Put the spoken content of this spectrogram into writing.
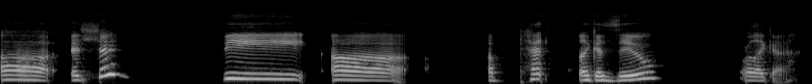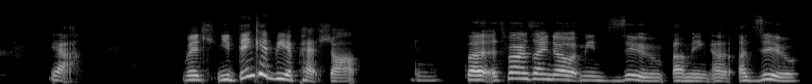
Uh, it should be uh a pet like a zoo or like a yeah. Which you'd think it'd be a pet shop, but as far as I know, it means zoo. I mean a, a zoo,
